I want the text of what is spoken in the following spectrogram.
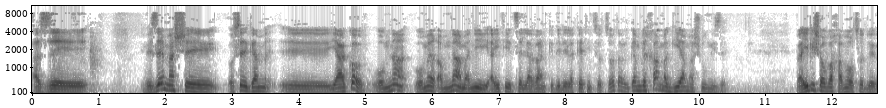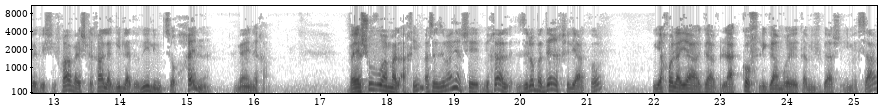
אז וזה מה שעושה גם אה, יעקב. הוא, אומנם, הוא אומר, אמנם אני הייתי אצל לבן כדי ללקט ניצוצות, אבל גם לך מגיע משהו מזה. ויהי לי שור צוד ועבד ושפחה, וישלחה להגיד לאדוני למצוא חן בעיניך. וישובו המלאכים, אז זה מעניין שבכלל זה לא בדרך של יעקב, הוא יכול היה אגב לעקוף לגמרי את המפגש עם עשיו,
